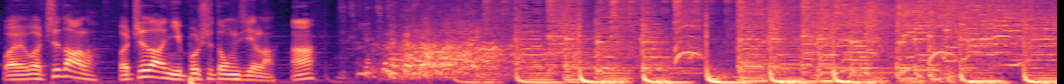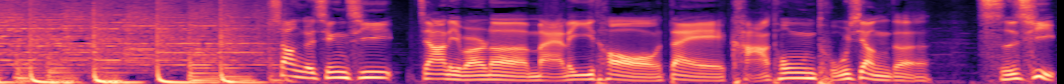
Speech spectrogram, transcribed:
我我知道了，我知道你不是东西了啊。上个星期家里边呢买了一套带卡通图像的瓷器。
